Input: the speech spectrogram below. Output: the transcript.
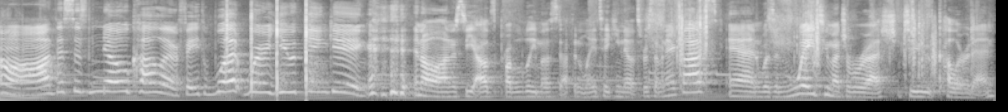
Aw, this is no color. Faith, what were you thinking? in all honesty, I was probably most definitely taking notes for seminary class and was in way too much of a rush to color it in.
